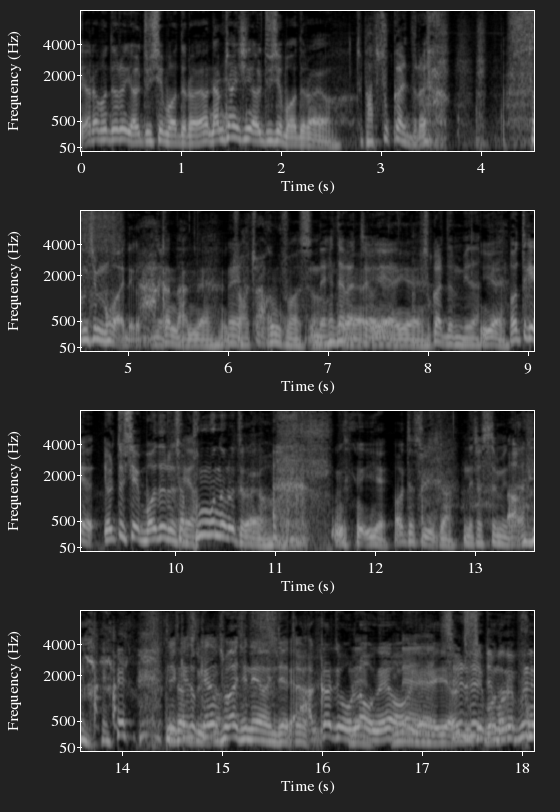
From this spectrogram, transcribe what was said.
여러분들은 12시에 뭐 들어요? 남창희 씨는 12시에 뭐 들어요? 저 밥 숟갈 들어요. 점심 먹어야 되거든요. 약간 낫네. 네. 조- 조금 좋았어. 네, 괜찮았죠. 예, 예, 예, 예. 밥 숟갈 듭니다. 예. 어떻게 12시에 뭐저 들으세요? 풍문으로 들어요. 예, 어땠습니까? 네, 좋습니다. 아. 이제 계속? 계속 좋아지네요. 이제 좀. 아까 좀 올라오네요. 네, 예, 예. 슬슬 12시에 좀뭐 풀리네요.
